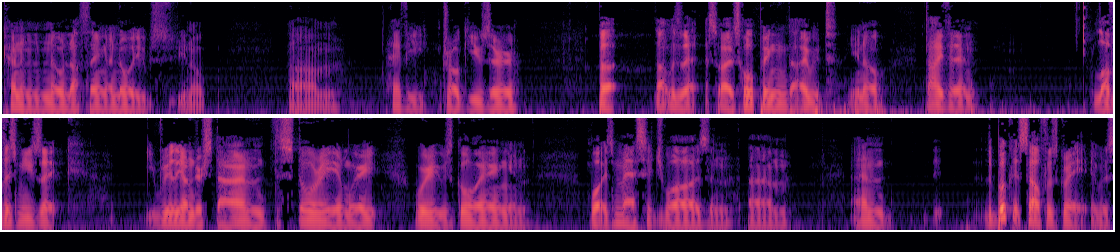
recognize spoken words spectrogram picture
kind of know nothing. I know he was, you know, um, heavy drug user, but that was it. So I was hoping that I would, you know, dive in, love his music, really understand the story and where he, where he was going and what his message was, and um, and the book itself was great. It was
